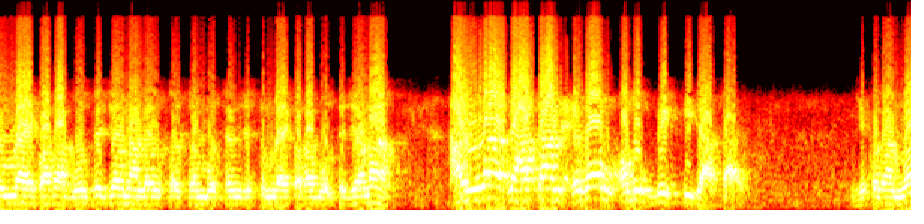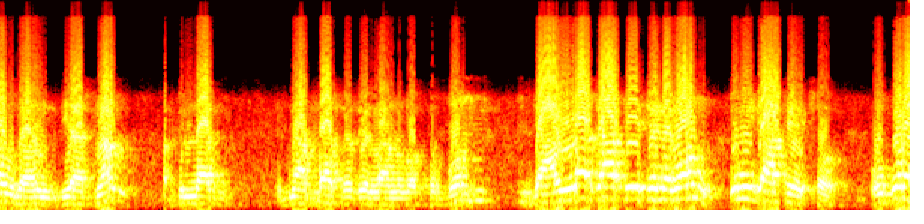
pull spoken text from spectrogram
তোমরা কথা বলতে বলছেন যে তোমরা কথা বলতে চাও না। আল্লাহ এবং অমুক ব্যক্তি যা কথা আমরা উদাহরণ দিয়ে আসলাম, আব্দুল্লাহ আব্বাস বক্তব্য, যে আল্লাহ যা চেয়েছেন এবং তুমি যা চেয়েছো, উপরে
